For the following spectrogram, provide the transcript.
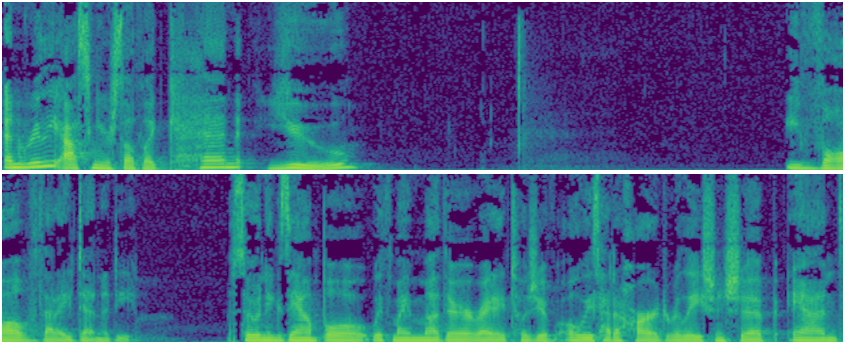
And really asking yourself, like, can you evolve that identity? So, an example with my mother, right? I told you I've always had a hard relationship and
